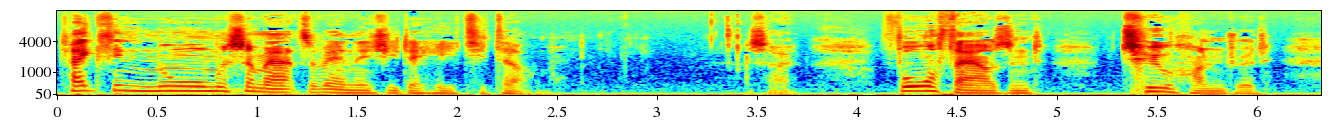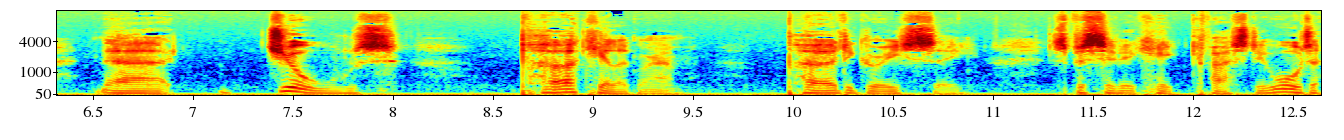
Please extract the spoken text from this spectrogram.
takes enormous amounts of energy to heat it up. So 4,200 uh, joules per kilogram per degree C specific heat capacity of water.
